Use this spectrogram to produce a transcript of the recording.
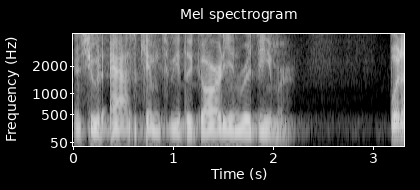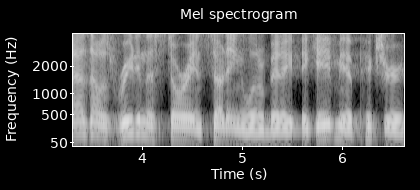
and she would ask him to be the guardian redeemer. But as I was reading this story and studying a little bit, it, gave me a picture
